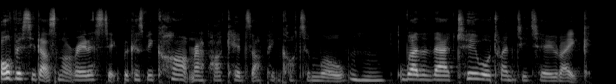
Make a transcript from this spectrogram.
Obviously, that's not realistic because we can't wrap our kids up in cotton wool. Mm-hmm. Whether they're two or 22, like,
